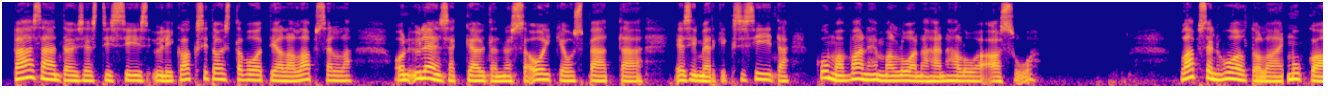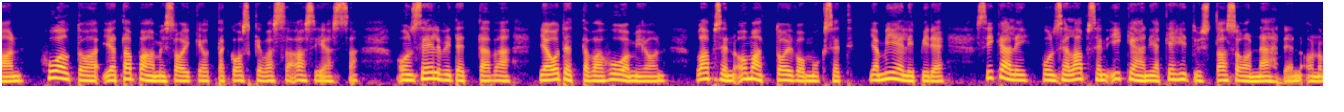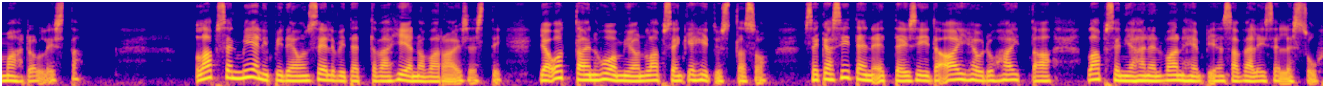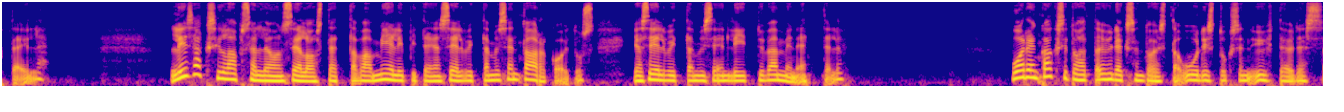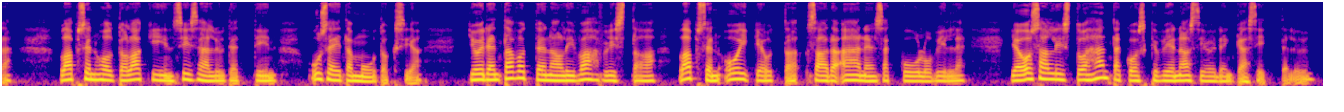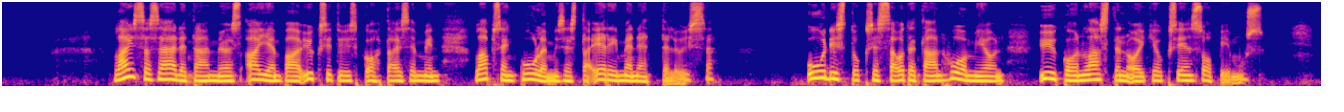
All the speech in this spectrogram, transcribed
Pääsääntöisesti siis yli 12-vuotiaalla lapsella on yleensä käytännössä oikeus päättää esimerkiksi siitä, kumman vanhemman luona hän haluaa asua. Lapsen huoltolain mukaan huoltoa ja tapaamisoikeutta koskevassa asiassa on selvitettävä ja otettava huomioon lapsen omat toivomukset ja mielipide, sikäli kun se lapsen ikään ja kehitystasoon nähden on mahdollista. Lapsen mielipide on selvitettävä hienovaraisesti ja ottaen huomioon lapsen kehitystaso sekä siten, ettei siitä aiheudu haittaa lapsen ja hänen vanhempiensa väliselle suhteille. Lisäksi lapselle on selostettava mielipiteen selvittämisen tarkoitus ja selvittämiseen liittyvä menettely. Vuoden 2019 uudistuksen yhteydessä lapsenhuoltolakiin sisällytettiin useita muutoksia, joiden tavoitteena oli vahvistaa lapsen oikeutta saada äänensä kuuluville ja osallistua häntä koskevien asioiden käsittelyyn. Laissa säädetään myös aiempaa yksityiskohtaisemmin lapsen kuulemisesta eri menettelyissä. Uudistuksessa otetaan huomioon YK lasten oikeuksien sopimus,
